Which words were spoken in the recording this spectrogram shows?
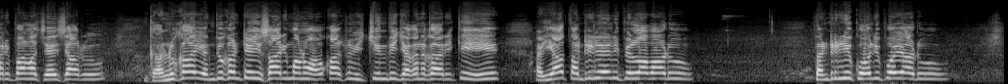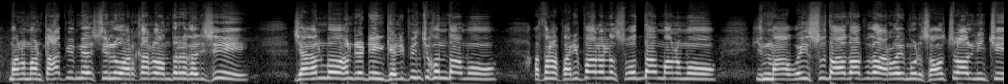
పరిపాలన చేశారు. కనుక ఎందుకంటే ఈసారి మనం అవకాశం ఇచ్చింది జగన్ గారికి అయ్యా తండ్రి లేని పిల్లవాడు తండ్రిని కోల్పోయాడు. మనం మన టాపీ మేస్త్రీలు వర్కర్లు అందరూ కలిసి జగన్మోహన్ రెడ్డిని గెలిపించుకుందాము అతని పరిపాలన చూద్దాం మనము. మా వయసు దాదాపుగా అరవై మూడు సంవత్సరాల నుంచి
